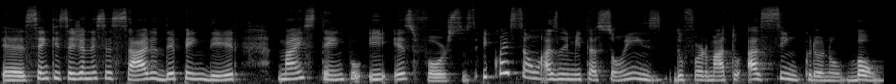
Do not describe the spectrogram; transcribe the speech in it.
é, sem que seja necessário depender mais tempo e esforços. E quais são as limitações do formato assíncrono? Bom,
